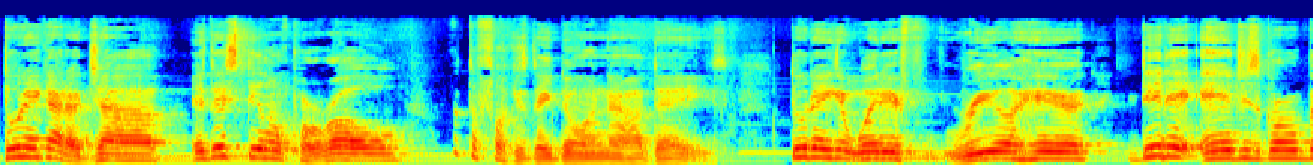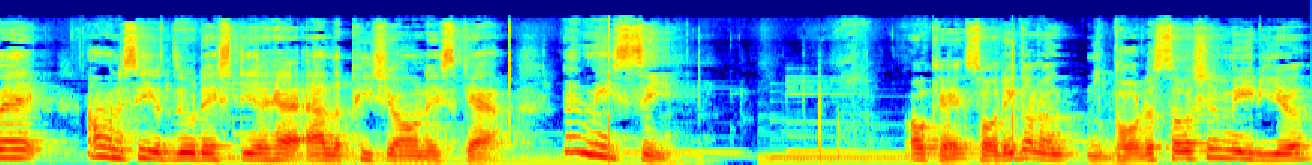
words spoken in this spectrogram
Do they got a job? Is they still on parole? What the fuck is they doing nowadays? Do they get wear their real hair? Did their edges grow back? I want to see if do they still have alopecia on their scalp. Let me see. Okay, so they're gonna go to social media,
